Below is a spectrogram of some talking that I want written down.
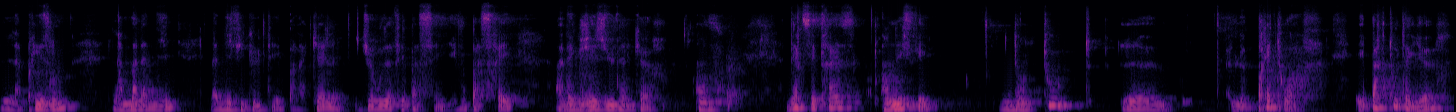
la prison, la maladie, la difficulté par laquelle Dieu vous a fait passer. Et vous passerez avec Jésus vainqueur en vous. Verset 13, en effet, dans tout le, prétoire et partout ailleurs,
